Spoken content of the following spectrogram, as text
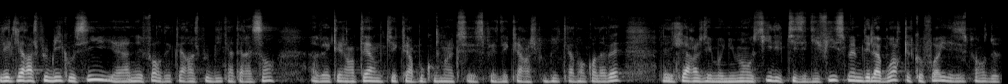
L'éclairage public aussi, il y a un effort d'éclairage public intéressant avec les lanternes qui éclairent beaucoup moins que ces espèces d'éclairage public avant qu'on avait. L'éclairage des monuments aussi, des petits édifices, même des lavoirs. Quelquefois, il y a des expériences de,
